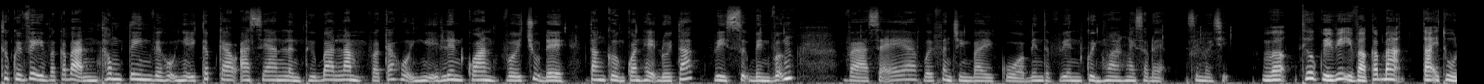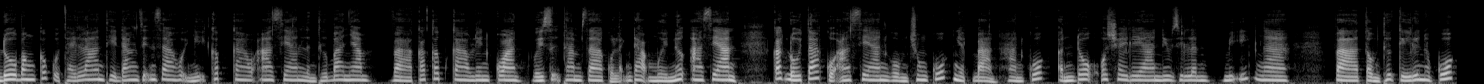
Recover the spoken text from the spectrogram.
Thưa quý vị và các bạn, thông tin về hội nghị cấp cao ASEAN lần thứ 35 và các hội nghị liên quan với chủ đề tăng cường quan hệ đối tác vì sự bền vững và sẽ với phần trình bày của biên tập viên Quỳnh Hoa ngay sau đây. Xin mời chị. Vâng, thưa quý vị và các bạn, tại thủ đô Bangkok của Thái Lan thì đang diễn ra hội nghị cấp cao ASEAN lần thứ 35 và các cấp cao liên quan với sự tham gia của lãnh đạo 10 nước ASEAN. Các đối tác của ASEAN gồm Trung Quốc, Nhật Bản, Hàn Quốc, Ấn Độ, Australia, New Zealand, Mỹ, Nga và Tổng thư ký Liên Hợp Quốc.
